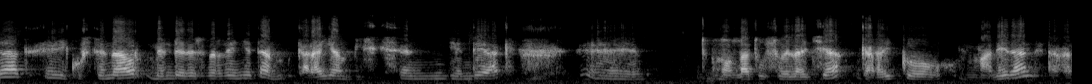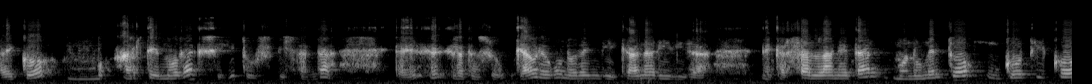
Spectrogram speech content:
da, e, ikusten da hor, mende desberdinetan, garaian bizi zen jendeak, e, mondatu zuela etxea, garaiko maneran eta garaiko arte modak sigituz biztan da. E, eraten zu, gaur egun oraindik kanari dira nekazal lanetan monumento gotiko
